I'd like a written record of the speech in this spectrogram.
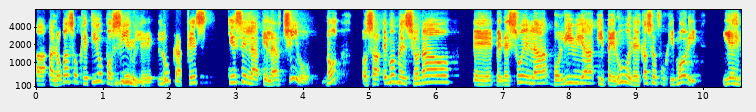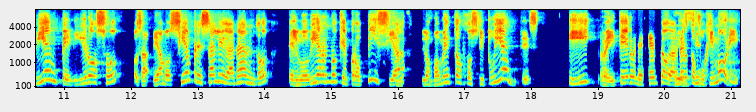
a, lo más objetivo posible, Lucas, que es, que es el, el, archivo, ¿no? O sea, hemos mencionado eh, Venezuela, Bolivia y Perú en el caso de Fujimori, y es bien peligroso, o sea, digamos, siempre sale ganando el gobierno que propicia los momentos constituyentes. Y reitero el ejemplo de Alberto Fujimori,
